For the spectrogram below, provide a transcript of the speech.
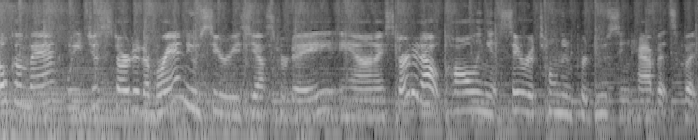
Welcome back. We just started a brand new series yesterday, and I started out calling it serotonin producing habits, but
